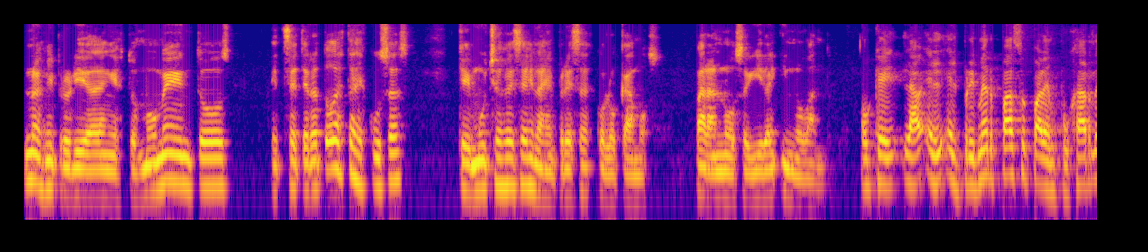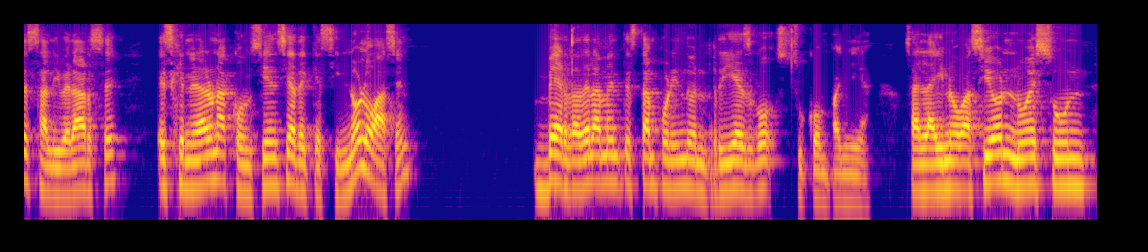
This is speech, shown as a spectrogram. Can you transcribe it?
no es mi prioridad en estos momentos, etcétera. Todas estas excusas que muchas veces en las empresas colocamos para no seguir innovando. Ok, el, primer paso para empujarles a liberarse es generar una conciencia de que si no lo hacen, verdaderamente están poniendo en riesgo su compañía. O sea, la innovación no es un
